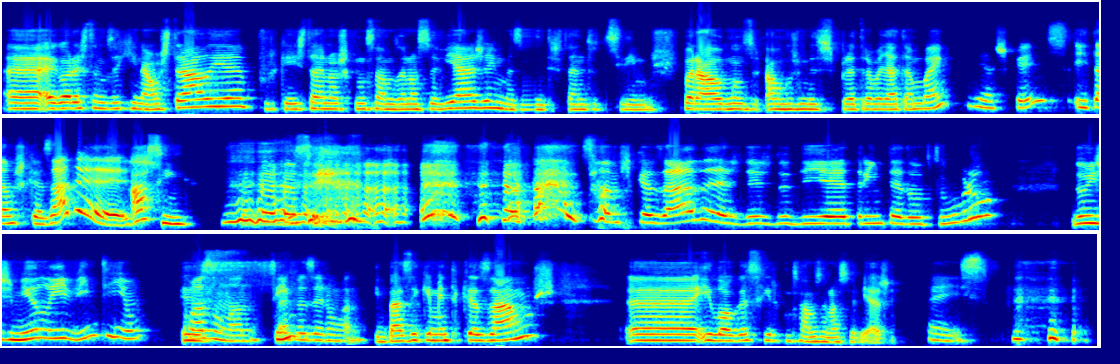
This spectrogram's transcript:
Uh, agora estamos aqui na Austrália, porque este ano nós começamos a nossa viagem, mas entretanto decidimos parar alguns, alguns meses para trabalhar também. E acho que é isso. E estamos casadas? Ah, sim! Estamos casadas desde o dia 30 de outubro de 2021. Quase um ano. Sim. Vai fazer um ano. E basicamente casamos uh, e logo a seguir começámos a nossa viagem. É isso.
